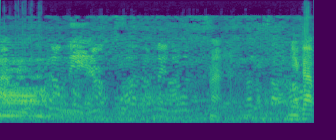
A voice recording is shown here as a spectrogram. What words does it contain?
ครับนี่ครับ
